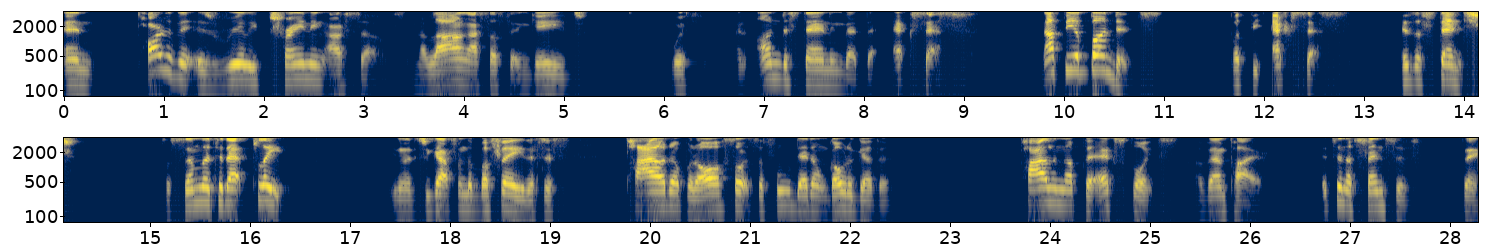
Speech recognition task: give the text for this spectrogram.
And part of it is really training ourselves and allowing ourselves to engage with an understanding that the excess, not the abundance, but the excess, is a stench. So similar to that plate, you know, that you got from the buffet that's just piled up with all sorts of food that don't go together piling up the exploits of empire. It's an offensive thing,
